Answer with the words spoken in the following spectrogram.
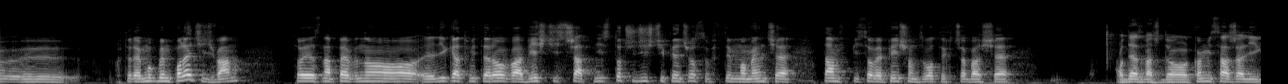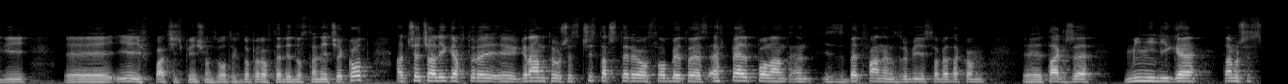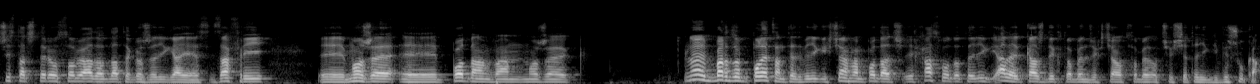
yy, które mógłbym polecić Wam, to jest na pewno Liga Twitterowa Wieści z Szatni. 135 osób w tym momencie. Tam wpisowe 50 zł trzeba się odezwać do komisarza ligi i wpłacić 50 zł. Dopiero wtedy dostaniecie kod. A trzecia liga, w której yy, gram, to już jest 304 osoby. To jest FPL Poland and z Betfanem zrobili sobie taką yy, także mini ligę. Tam już jest 304 osoby, a to dlatego, że liga jest za free. Może podam Wam, może no, bardzo polecam te dwie ligi. Chciałem Wam podać hasło do tej ligi, ale każdy, kto będzie chciał, sobie oczywiście te ligi wyszuka.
